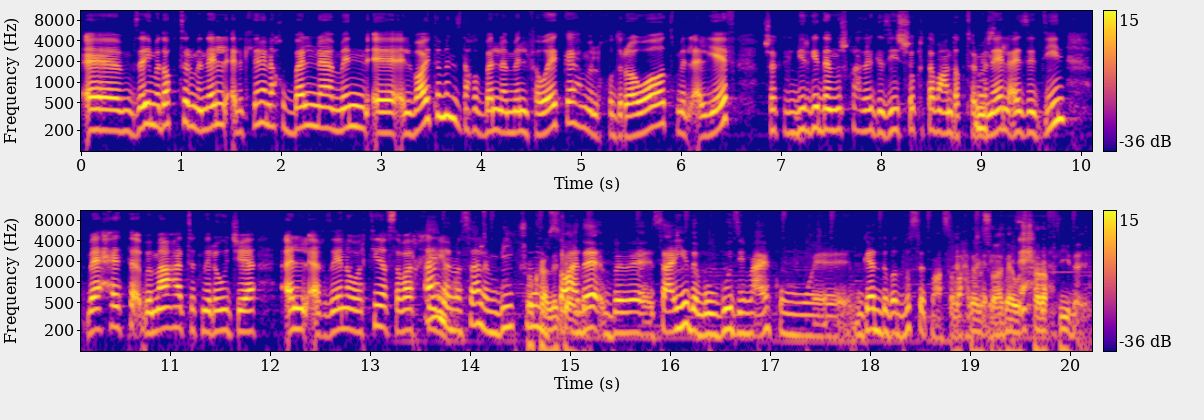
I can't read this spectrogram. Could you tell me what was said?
آه، زي ما دكتور منال قالت لنا ناخد بالنا من آه، الفيتامينز ناخد بالنا من الفواكه من الخضروات من الألياف بشكل كبير جدا. نشكر حضرتك جزيل الشكر طبعا دكتور. منال عز الدين باحث بمعهد تكنولوجيا الأغذية. نورتينا في صباح الخير. أهلا وسهلا بيكم شكراً لك يا سعداء سعيدة بوجودي معاكم وبجد بتبسط مع صباح الخير. سعداء والشرف لينا يعني.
